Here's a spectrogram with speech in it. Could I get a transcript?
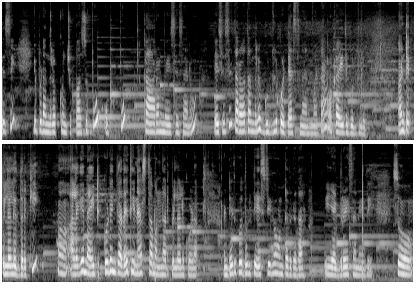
చేసి ఇప్పుడు అందులో కొంచెం పసుపు ఉప్పు కారం వేసేసాను. వేసేసి తర్వాత అందులో గుడ్లు కొట్టేస్తున్నాను అనమాట ఒక ఐదు గుడ్లు. అంటే పిల్లలిద్దరికి అలాగే నైట్కి కూడా ఇంకా అదే తినేస్తామన్నారు పిల్లలు కూడా. అంటే ఇది కొద్దిగా టేస్టీగా ఉంటుంది కదా ఈ ఎగ్ రైస్ అనేది. సో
